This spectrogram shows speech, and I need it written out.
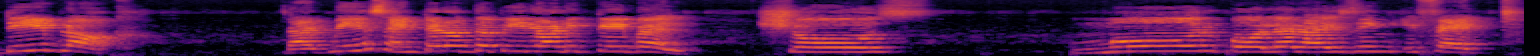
D block that means center of the periodic table shows more polarizing effect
